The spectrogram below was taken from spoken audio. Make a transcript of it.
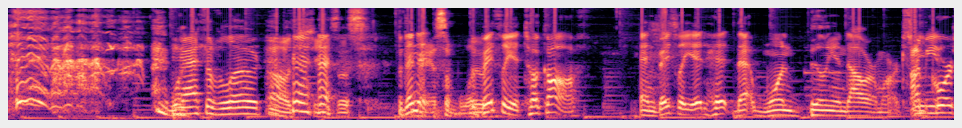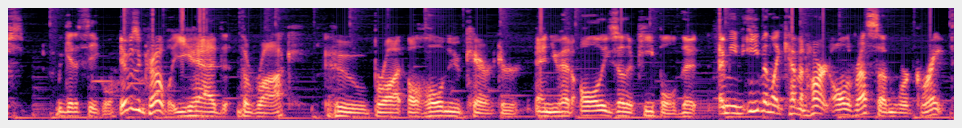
massive load. Oh Jesus. But then it, but basically it took off, and basically it hit that one billion dollar mark. So I of course we get a sequel. It was incredible. You had The Rock, who brought a whole new character, and you had all these other people that, I mean, even like Kevin Hart, all the rest of them were great.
